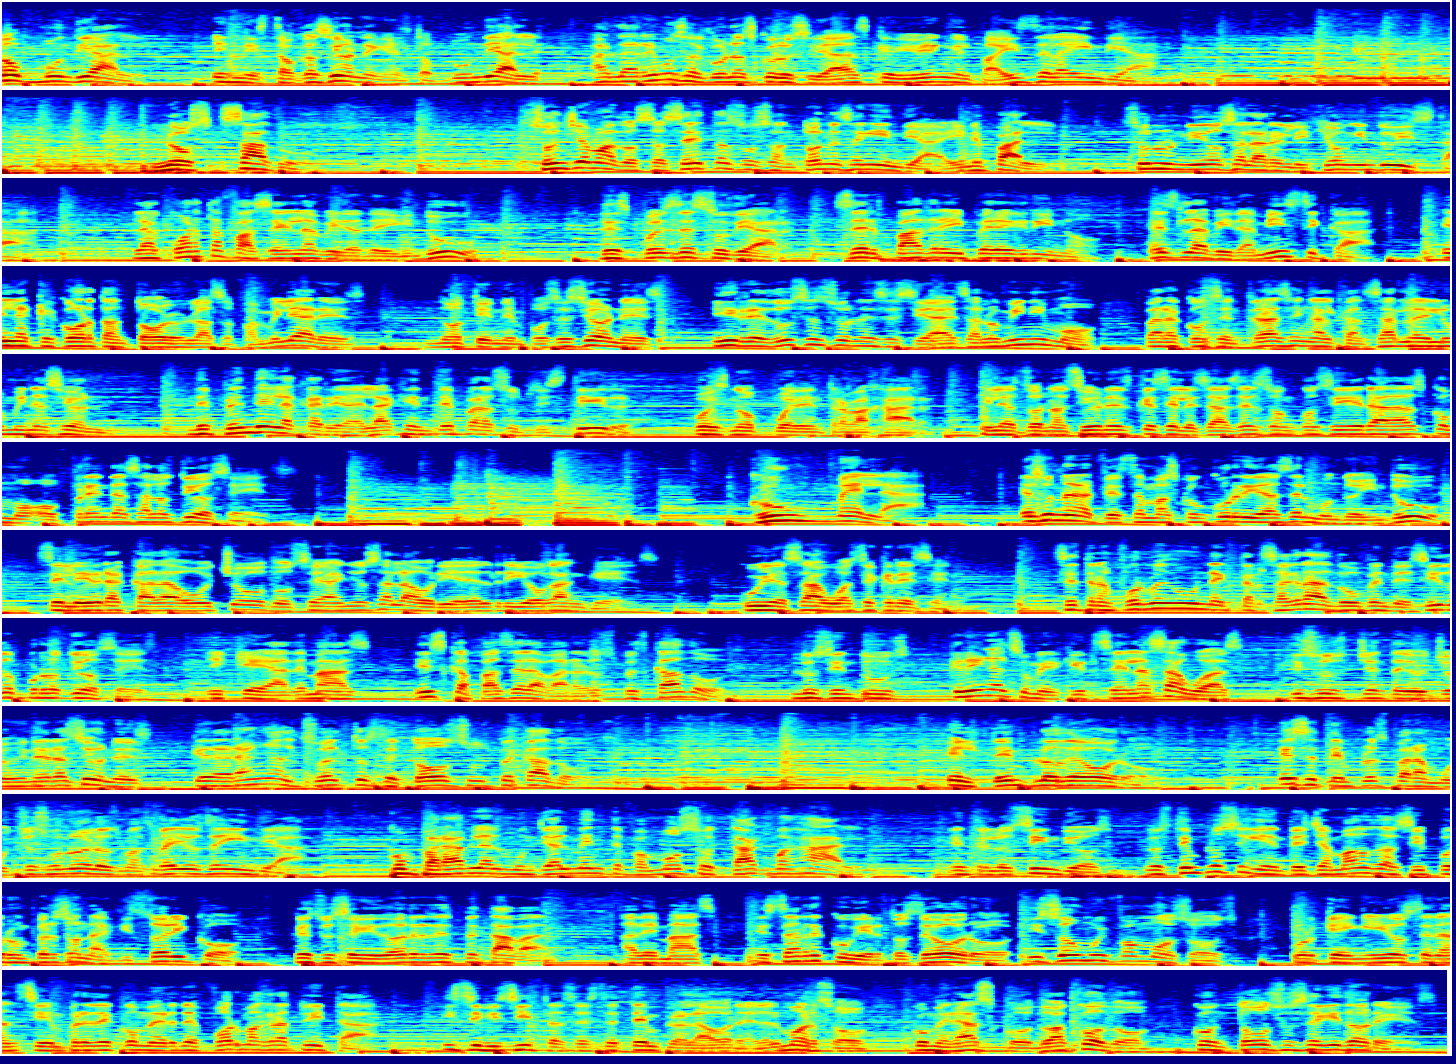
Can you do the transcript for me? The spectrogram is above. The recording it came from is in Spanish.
Top Mundial. En esta ocasión, en el Top Mundial, hablaremos algunas curiosidades que viven en el país de la India. Los sadhus. Son llamados ascetas o santones en India y Nepal. Son unidos a la religión hinduista. La cuarta fase en la vida de hindú. Después de estudiar, ser padre y peregrino, es la vida mística, en la que cortan todos los lazos familiares, no tienen posesiones y reducen sus necesidades a lo mínimo para concentrarse en alcanzar la iluminación. Depende de la caridad de la gente para subsistir, pues no pueden trabajar, y las donaciones que se les hacen son consideradas como ofrendas a los dioses. Kumbh Mela es una de las fiestas más concurridas del mundo hindú. Celebra cada 8 o 12 años a la orilla del río Ganges, cuyas aguas se crecen. Se transforma en un néctar sagrado bendecido por los dioses y que además es capaz de lavar a los pescados. Los hindús creen al sumergirse en las aguas y sus 88 generaciones quedarán al sueltos de todos sus pecados. El Templo de Oro. Ese templo es para muchos uno de los más bellos de India, comparable al mundialmente famoso Taj Mahal. Entre los indios, los templos siguientes llamados así por un personaje histórico que sus seguidores respetaban. Además, están recubiertos de oro y son muy famosos porque en ellos te dan siempre de comer de forma gratuita. Y si visitas este templo a la hora del almuerzo, comerás codo a codo con todos sus seguidores.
